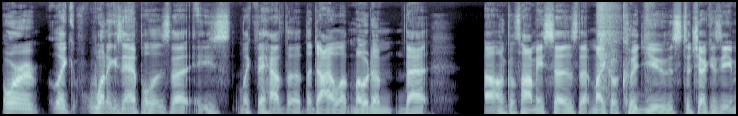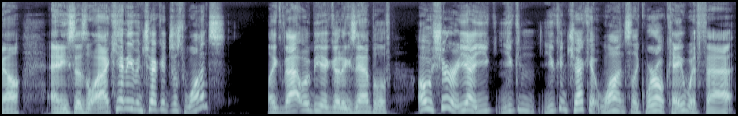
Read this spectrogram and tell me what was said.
Or like one example is that he's like they have the the dial-up modem that uh, Uncle Tommy says that Michael could use to check his email, and he says, "Well, I can't even check it just once." Like that would be a good example of, "Oh, sure, yeah, you you can you can check it once. Like we're okay with that.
